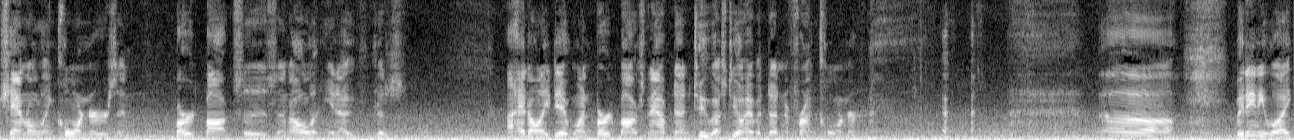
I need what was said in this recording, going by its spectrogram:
channel and corners and bird boxes and all it, you know, because I had only did one bird box. Now I've done two. I still haven't done the front corner. uh, but anyway,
